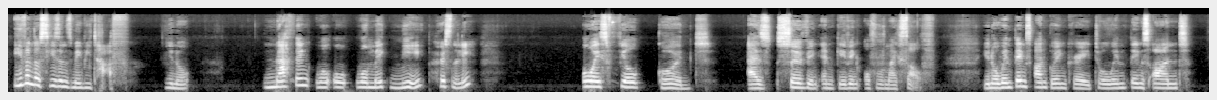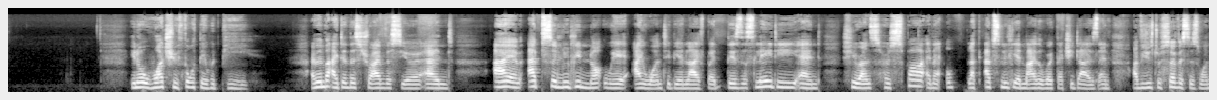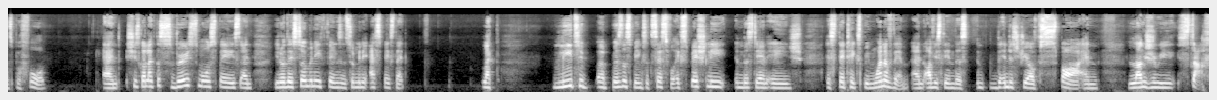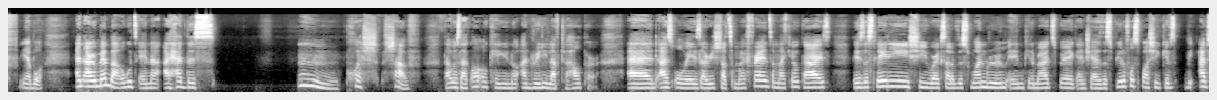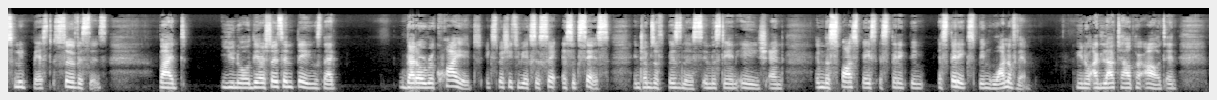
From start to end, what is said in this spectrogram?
even though seasons may be tough, you know, nothing will will make me personally always feel good as serving and giving off of myself. You know, when things aren't going great or when things aren't, you know, what you thought they would be. I remember I did this drive this year and I am absolutely not where I want to be in life, but there's this lady and she runs her spa and I oh, like absolutely admire the work that she does and I've used her services once before and she's got like this very small space and you know there's so many things and so many aspects that like lead to a business being successful especially in this day and age aesthetics being one of them and obviously in this in the industry of spa and luxury stuff yeah but and i remember i had this mm, push shove that was like, oh, okay, you know, I'd really love to help her. And as always, I reached out to my friends. I'm like, yo, guys, there's this lady. She works out of this one room in Pietermaritzburg and she has this beautiful spa. She gives the absolute best services. But, you know, there are certain things that that are required, especially to be a success, a success in terms of business in this day and age, and in the spa space, aesthetic being aesthetics being one of them. You know, I'd love to help her out, and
